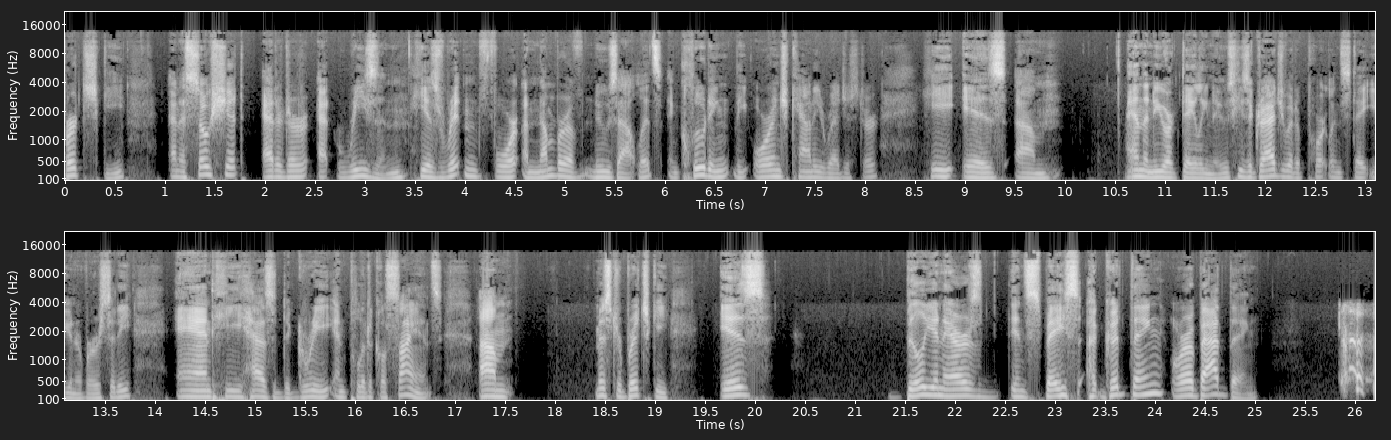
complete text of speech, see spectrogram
Britschgi, an associate editor at Reason. He has written for a number of news outlets, including the Orange County Register. He is. Um, and the New York Daily News. He's a graduate of Portland State University, and he has a degree in political science. Um, Mr. Britschgi, is billionaires in space a good thing or a bad thing?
